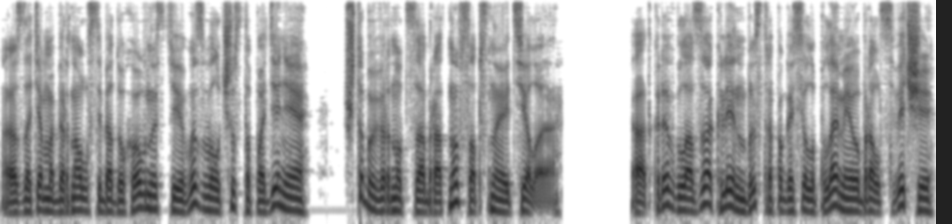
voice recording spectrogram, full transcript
А затем обернул себя духовностью и вызвал чувство падения, чтобы вернуться обратно в собственное тело. Открыв глаза, Клейн быстро погасил пламя и убрал свечи,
